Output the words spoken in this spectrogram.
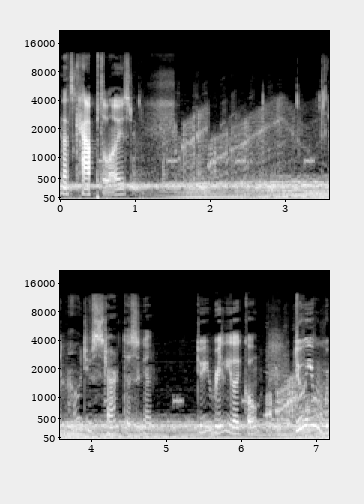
That's capitalized. You start this again? Do you really like go? Do you?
